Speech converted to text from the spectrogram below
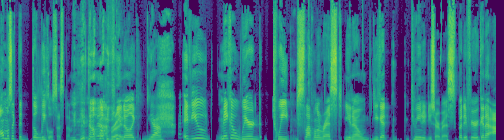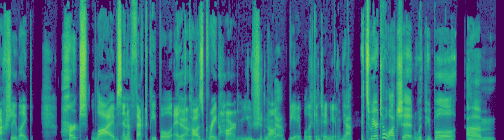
almost like the the legal system, you know? Yeah. Like, You know, like Yeah. if you make a weird tweet, slap on the wrist, you know, you get community service. But if you're going to actually like hurt lives and affect people and Yeah. cause great harm, you should not Yeah. be able to continue. Yeah. It's weird to watch it with people, um,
